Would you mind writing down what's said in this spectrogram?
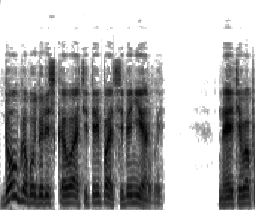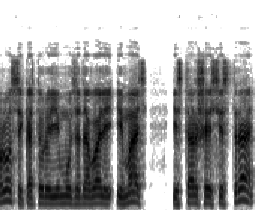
Долго буду рисковать и трепать себе нервы? На эти вопросы, которые ему задавали и мать, и старшая сестра,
